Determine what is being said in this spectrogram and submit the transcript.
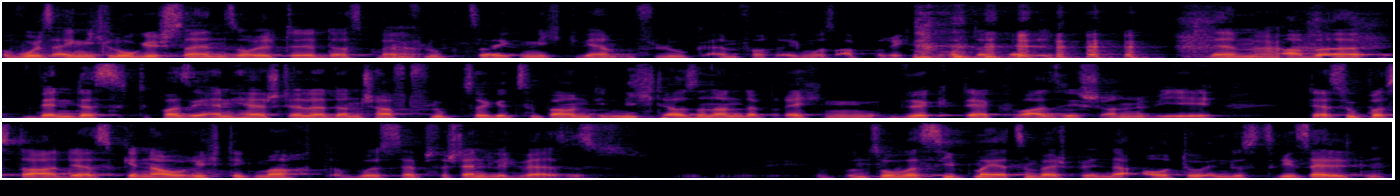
obwohl es eigentlich logisch sein sollte, dass beim ja. Flugzeug nicht während dem Flug einfach irgendwas abbricht und runterfällt. ähm, ja. Aber wenn das quasi ein Hersteller dann schafft, Flugzeuge zu bauen, die nicht auseinanderbrechen, wirkt der quasi schon wie der Superstar, der es genau richtig macht, obwohl es selbstverständlich wäre. Es ist, und sowas sieht man ja zum Beispiel in der Autoindustrie selten.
